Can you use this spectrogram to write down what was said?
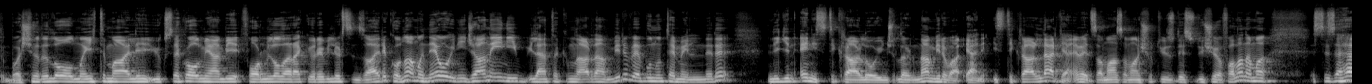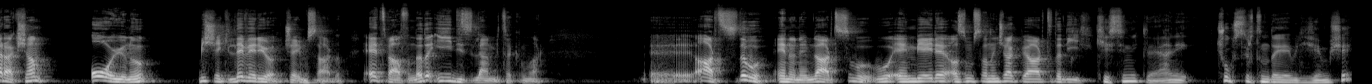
başarılı olma ihtimali yüksek olmayan bir formül olarak görebilirsiniz ayrı konu ama ne oynayacağını en iyi bilen takımlardan biri ve bunun temelinde de ligin en istikrarlı oyuncularından biri var. Yani istikrarlı derken evet zaman zaman şut yüzdesi düşüyor falan ama size her akşam o oyunu bir şekilde veriyor James Harden. Etrafında da iyi dizilen bir takım var. E, artısı da bu. En önemli artısı bu. Bu NBA'de azımsanacak bir artı da değil. Kesinlikle yani çok sırtında dayayabileceğim bir şey.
